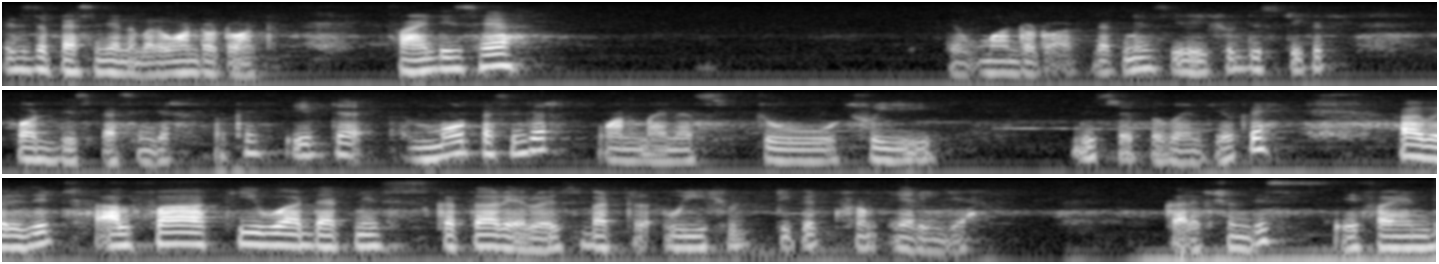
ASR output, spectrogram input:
it is the passenger number 1.1 find is here. 1.1 that means you issued this ticket for this passenger. Okay if the more passenger 1 minus 2 3 this type of entry. Okay however is it? Alpha keyword that means qatar airways but we should ticket from air india. Correction this. FIND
